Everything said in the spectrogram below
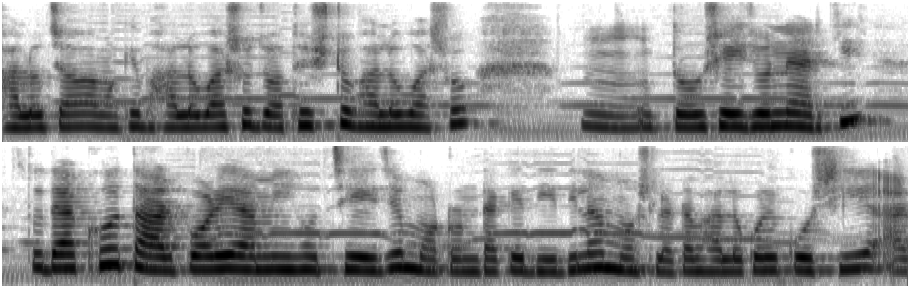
ভালো চাও, আমাকে ভালোবাসো, যথেষ্ট ভালোবাসো। তো সেই জন্য আর কি তো দেখো, তারপরে আমি হচ্ছে এই যে মটনটাকে দিয়ে দিলাম, মশলাটা ভালো করে কষিয়ে। আর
